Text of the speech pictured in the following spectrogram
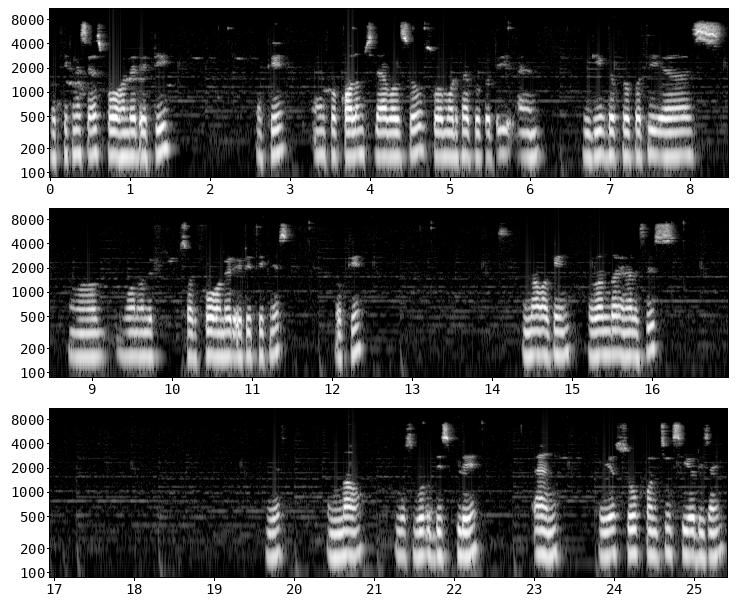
the thickness as 480 okay. And for column slab also so modify property and give the property as uh, 100 sorry 480 thickness. Okay. Now again run the analysis. Yes. And now let's go to display. And here show punching shear design.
